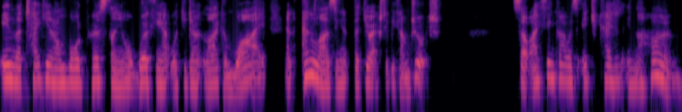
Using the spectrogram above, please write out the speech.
in the taking it on board personally or working out what you don't like and why and analyzing it, that you actually become Jewish. So I think I was educated in the home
